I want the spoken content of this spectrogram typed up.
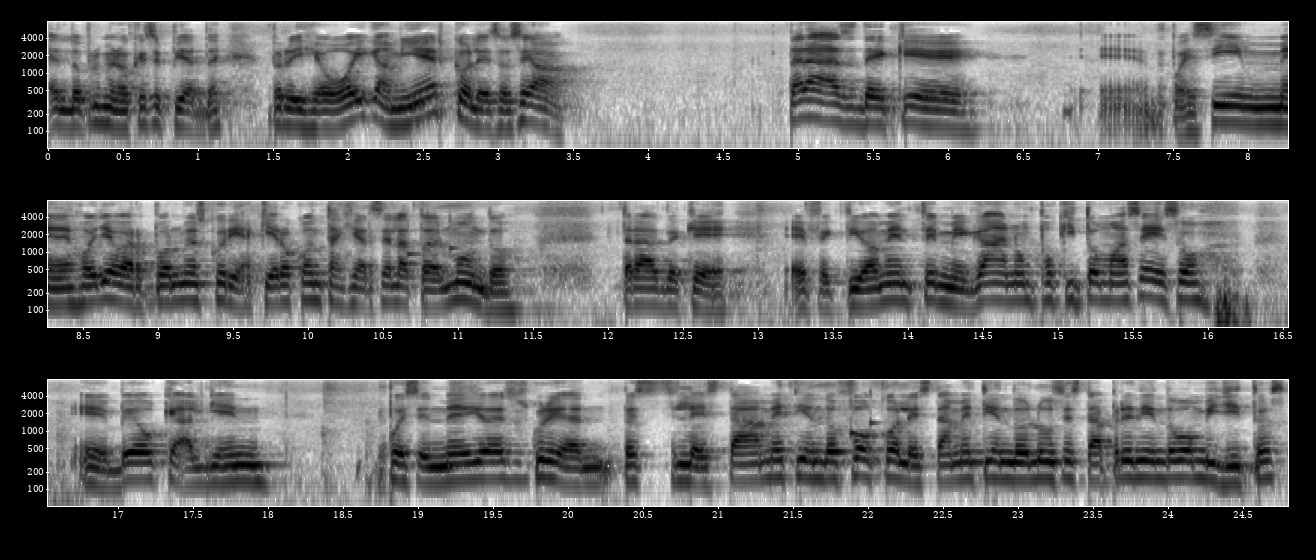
es lo primero que se pierde, pero dije, oiga, miércoles, o sea, tras de que, eh, pues sí, me dejó llevar por mi oscuridad, quiero contagiársela a todo el mundo, tras de que efectivamente me gano un poquito más eso, eh, veo que alguien pues en medio de esa oscuridad pues le está metiendo foco, le está metiendo luz, está prendiendo bombillitos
